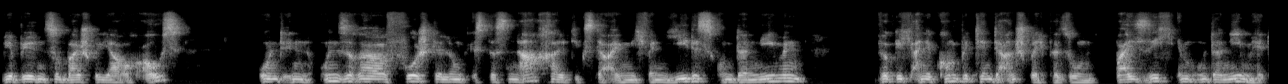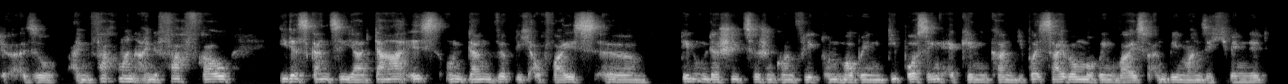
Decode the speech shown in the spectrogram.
wir bilden zum Beispiel ja auch aus. Und in unserer Vorstellung ist das Nachhaltigste eigentlich, wenn jedes Unternehmen wirklich eine kompetente Ansprechperson bei sich im Unternehmen hätte. Also ein Fachmann, eine Fachfrau, die das ganze Jahr da ist und dann wirklich auch weiß, äh, den Unterschied zwischen Konflikt und Mobbing, die Bossing erkennen kann, die bei Cybermobbing weiß, an wen man sich wendet,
